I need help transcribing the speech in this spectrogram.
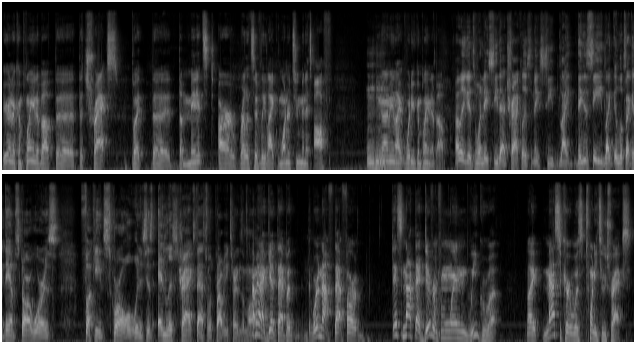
you're gonna complain about the the tracks, but the the minutes are relatively like one or two minutes off. Mm-hmm. You know what I mean? Like, what are you complaining about? I think it's when they see that track list and they see like they just see like it looks like a damn Star Wars fucking scroll when it's just endless tracks. That's what probably turns them off. I mean, I get that, but we're not that far. It's not that different from when we grew up. Like, Massacre was 22 tracks.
